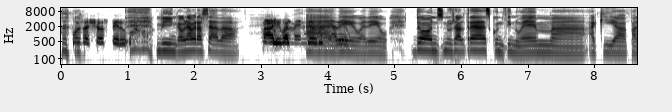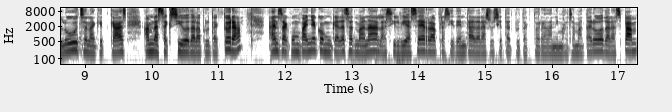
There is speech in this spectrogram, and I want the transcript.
Doncs pues això espero. Vinga, una abraçada. Val, igualment, adéu, adéu. Adéu, adéu. Doncs nosaltres continuem eh, aquí a Peluts, en aquest cas, amb la secció de la protectora. Ens acompanya, com cada setmana, la Sílvia Serra, presidenta de la Societat Protectora d'Animals a Mataró, de l'ESPAM,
